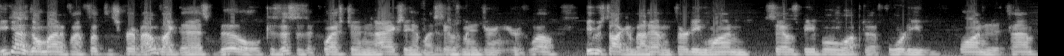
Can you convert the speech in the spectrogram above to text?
you guys don't mind if I flip the script, I would like to ask Bill because this is a question, and I actually have my sales manager in here as well. He was talking about having 31 salespeople up to 41 at a time.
